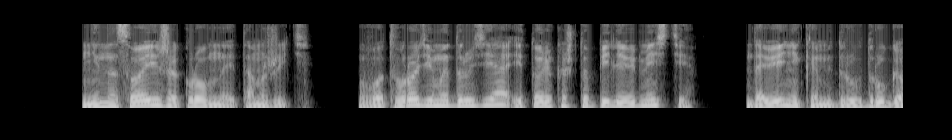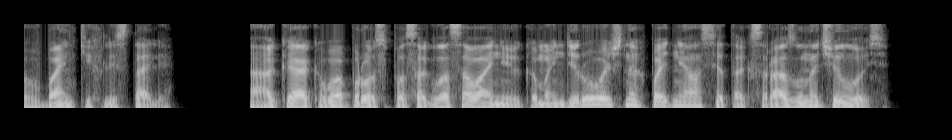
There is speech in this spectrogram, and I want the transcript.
Не на свои же кровные там жить. Вот вроде мы друзья и только что пили вместе, да вениками друг друга в баньке хлестали. А как вопрос по согласованию командировочных поднялся, так сразу началось.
